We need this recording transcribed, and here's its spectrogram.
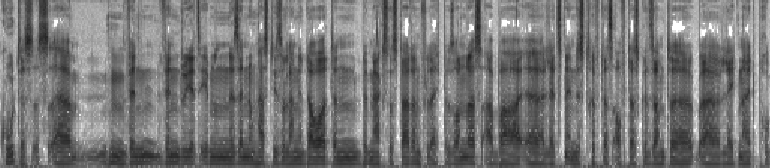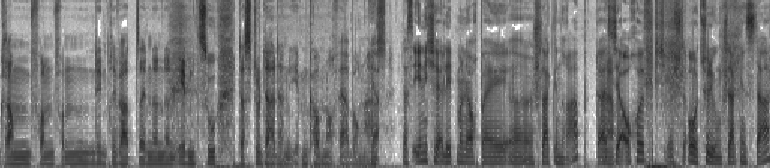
Gut, das ist, ähm, hm, wenn, wenn du jetzt eben eine Sendung hast, die so lange dauert, dann bemerkst du es da dann vielleicht besonders, aber äh, letzten Endes trifft das auf das gesamte äh, Late-Night-Programm von, von den Privatsendern dann eben zu, dass du da dann eben kaum noch Werbung Ja, hast. das ähnliche erlebt man ja auch bei äh, Schlag den Raab. Da ist Ja. ja auch häufig, äh, oh, Entschuldigung, Schlag den Star.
